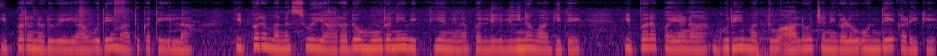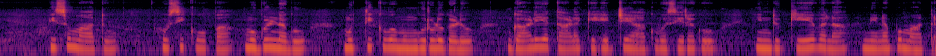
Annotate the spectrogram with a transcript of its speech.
ಇಬ್ಬರ ನಡುವೆ ಯಾವುದೇ ಮಾತುಕತೆ ಇಲ್ಲ. ಇಬ್ಬರ ಮನಸ್ಸು ಯಾರದೋ ಮೂರನೇ ವ್ಯಕ್ತಿಯ ನೆನಪಲ್ಲಿ ಲೀನವಾಗಿದೆ. ಇಬ್ಬರ ಪಯಣ, ಗುರಿ ಮತ್ತು ಆಲೋಚನೆಗಳು ಒಂದೇ ಕಡೆಗೆ. ಪಿಸು ಮಾತು ಹುಸಿ ಕೋಪ ಮುಗುಳ್ನಗು, ಮುತ್ತಿಕ್ಕುವ ಮುಂಗುರುಳುಗಳು, ಗಾಳಿಯ ತಾಳಕ್ಕೆ ಹೆಜ್ಜೆ ಹಾಕುವ ಸಿರಗು, ಇಂದು ಕೇವಲ ನೆನಪು ಮಾತ್ರ.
